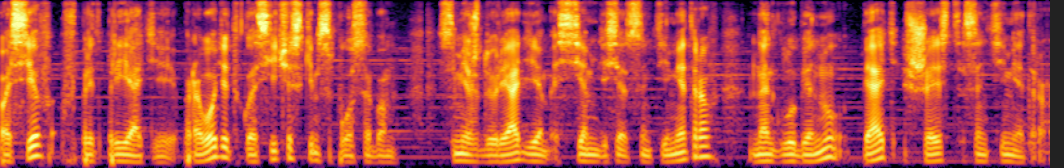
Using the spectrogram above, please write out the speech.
Посев в предприятии проводят классическим способом с междурядием 70 см на глубину 5-6 см.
